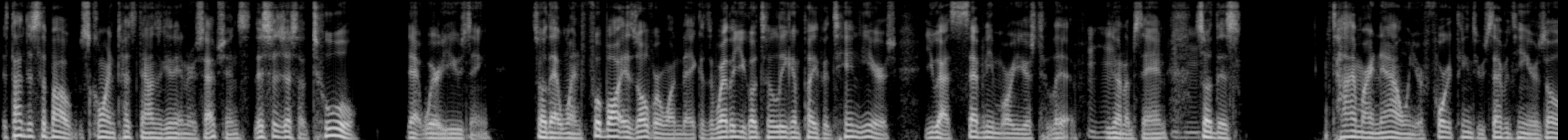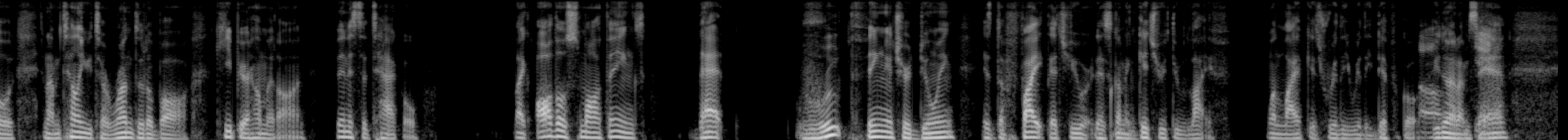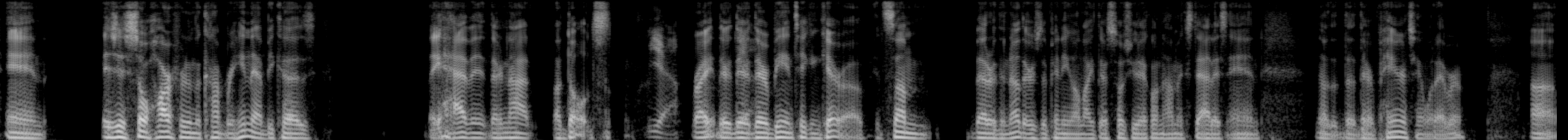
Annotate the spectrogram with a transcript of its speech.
It's not just about scoring touchdowns and getting interceptions. This is just a tool that we're using so that when football is over one day, because whether you go to the league and play for 10 years, you got 70 more years to live. You know what I'm saying? Mhm. So this time right now when you're 14 through 17 years old and I'm telling you to run through the ball, keep your helmet on, finish the tackle, like all those small things, that root thing that you're doing is the fight that you are that's going to get you through life when life gets really really difficult. you know Oh, what I'm yeah. saying? And it's just so hard for them to comprehend that because they haven't they're not adults Yeah. right? They're they're Yeah. they're being taken care of. And some better than others, depending on like their socioeconomic status and you know the, the, their parents and whatever. Um,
